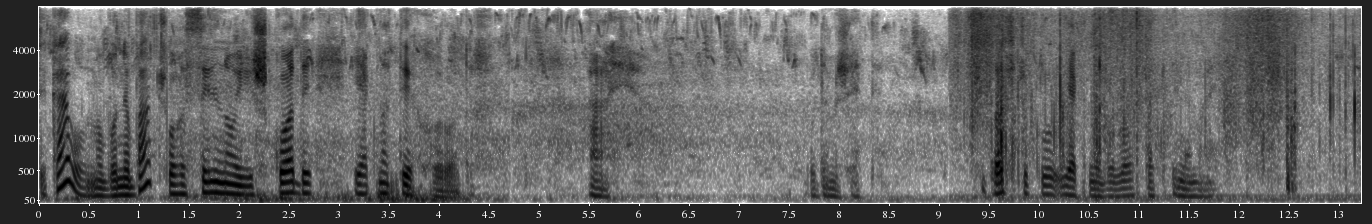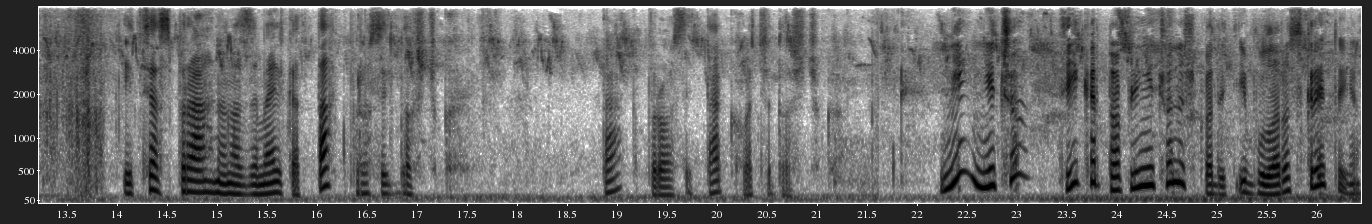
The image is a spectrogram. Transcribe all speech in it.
Цікаво, ну бо не бачу сильної шкоди, як на тих городах. Ай, будемо жити. Дощику як не було, так і немає. І ця спрагнена земелька так просить дощик. Так просить, так хоче дощик. Ні, нічого, цій картоплі нічого не шкодить і була розкритою.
